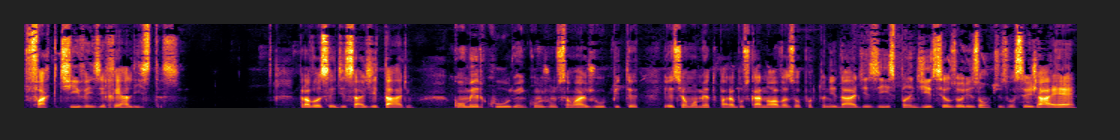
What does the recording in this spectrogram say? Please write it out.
factíveis e realistas. Para você de Sagitário, com Mercúrio em conjunção a Júpiter, esse é o momento para buscar novas oportunidades e expandir seus horizontes. Você já é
